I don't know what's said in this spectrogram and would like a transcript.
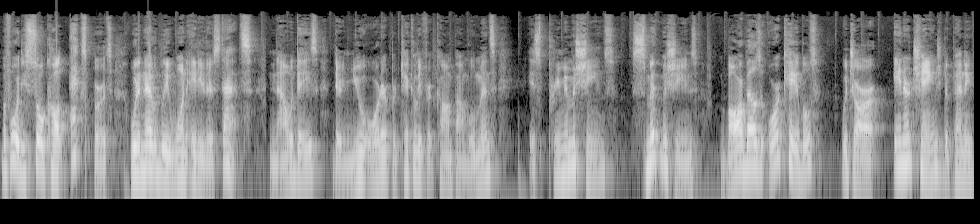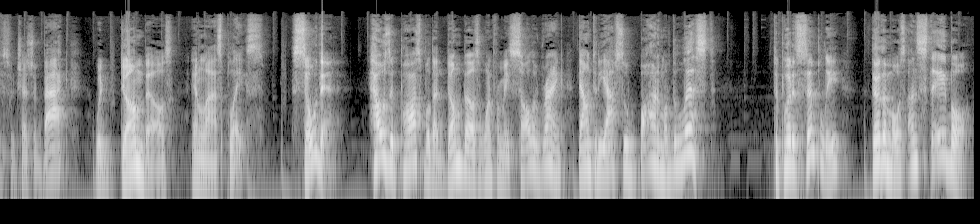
before the so-called experts would inevitably 180 their stance. Nowadays, their new order, particularly for compound movements, is premium machines, Smith machines, barbells or cables, which are interchanged depending for chest or back, with dumbbells in last place. So then, how is it possible that dumbbells went from a solid rank down to the absolute bottom of the list? To put it simply, they're the most unstable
